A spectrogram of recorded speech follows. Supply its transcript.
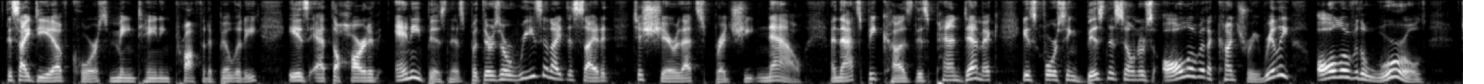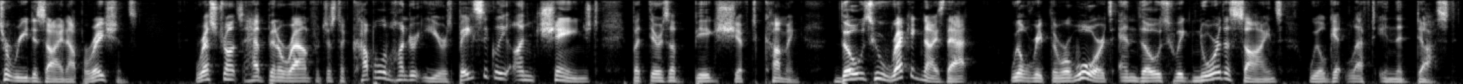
This idea, of course, maintaining profitability is at the heart of any business, but there's a reason I decided to share that spreadsheet now. And that's because this pandemic is forcing business owners all over the country, really all over the world, to redesign operations. Restaurants have been around for just a couple of hundred years, basically unchanged, but there's a big shift coming. Those who recognize that will reap the rewards, and those who ignore the signs will get left in the dust.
